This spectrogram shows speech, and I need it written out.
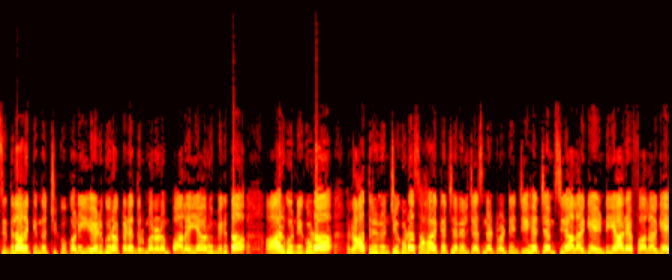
శిథిలాల కింద చిక్కుకొని ఏడుగురు అక్కడే దుర్మరణం పాలయ్యారు. మిగతా ఆరుగురిని కూడా రాత్రి నుంచి కూడా సహాయక చర్యలు చేసినటువంటి జీహెచ్ఎంసీ అలాగే ఎన్డీఆర్ఎఫ్ అలాగే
